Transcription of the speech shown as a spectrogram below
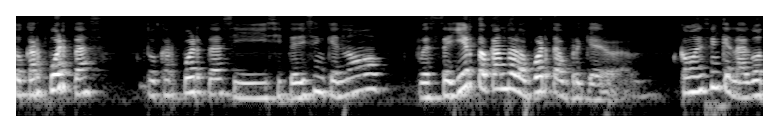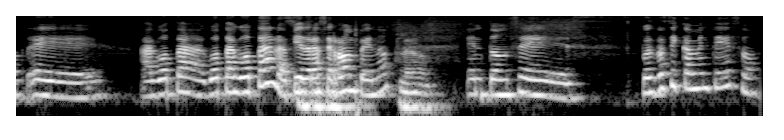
tocar puertas, tocar puertas y si te dicen que no, pues seguir tocando la puerta porque como dicen que la gota, eh, a gota, gota a gota, la Sí, piedra sí, se sí. rompe, ¿no? Claro. Entonces, pues básicamente eso,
